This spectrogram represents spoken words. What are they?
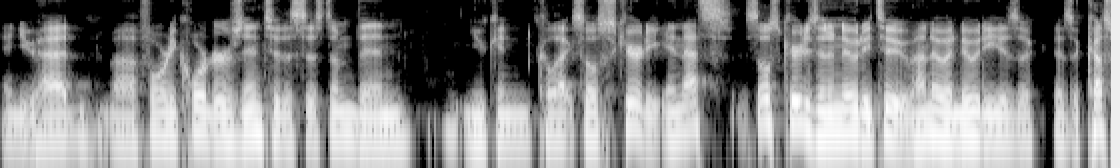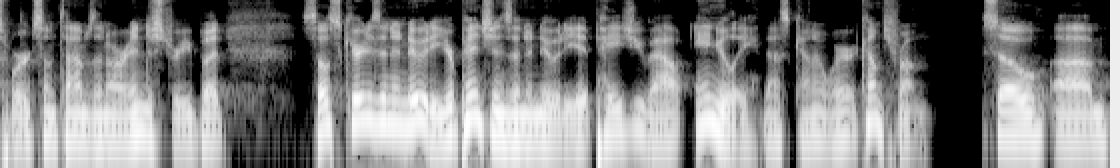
and you had uh, 40 quarters into the system, then you can collect Social Security, and that's Social Security is an annuity too. I know annuity is a is a cuss word sometimes in our industry, but Social Security is an annuity. Your pension's an annuity. It pays you out annually. That's kind of where it comes from. So, um,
